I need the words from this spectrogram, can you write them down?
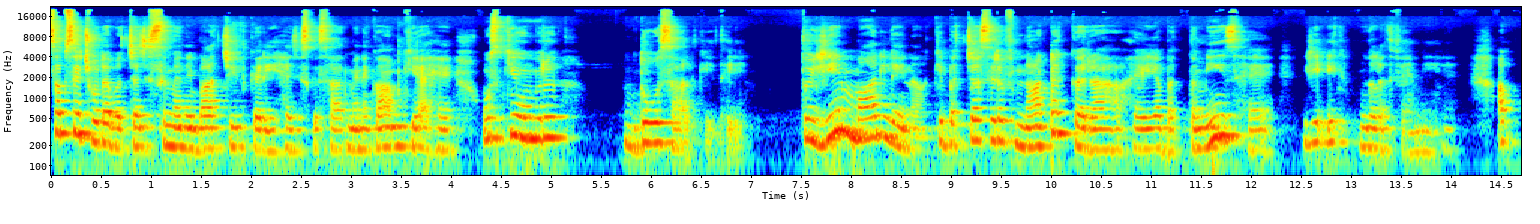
सबसे छोटा बच्चा जिससे मैंने बातचीत करी है, जिसके साथ मैंने काम किया है, उसकी उम्र दो साल की थी। तो ये मान लेना कि बच्चा सिर्फ़ नाटक कर रहा है या बदतमीज़ है, ये एक गलत फहमी है। अब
